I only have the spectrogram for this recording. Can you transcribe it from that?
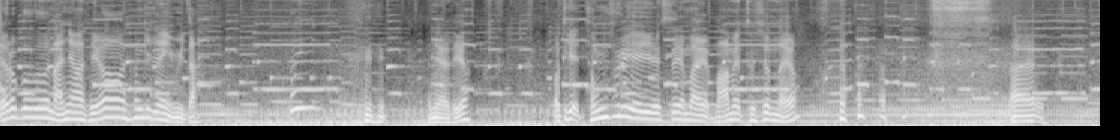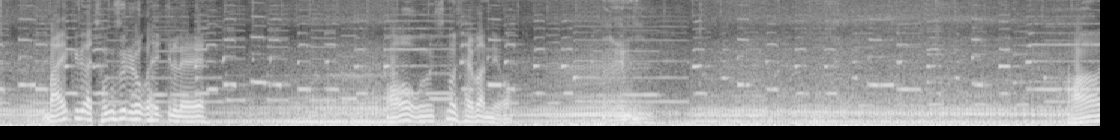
여러분 안녕하세요. 현기장입니다. 안녕하세요. 어떻게 정수리 ASMR 마음에 드셨나요? 아 마이크가 정수리로 가 있길래. 어 오늘 신호 잘 받네요. 아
